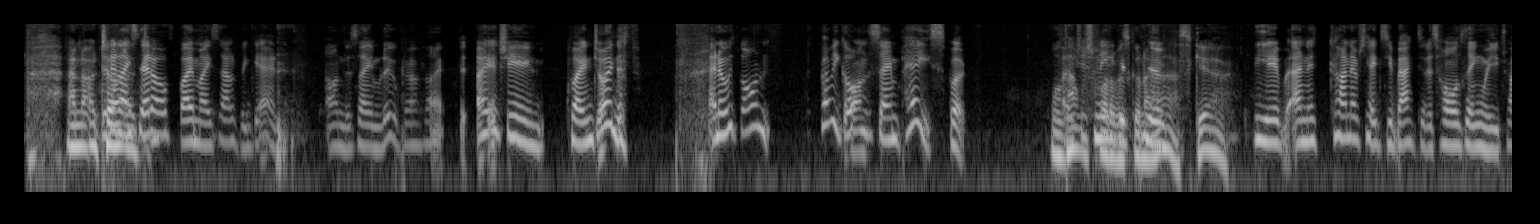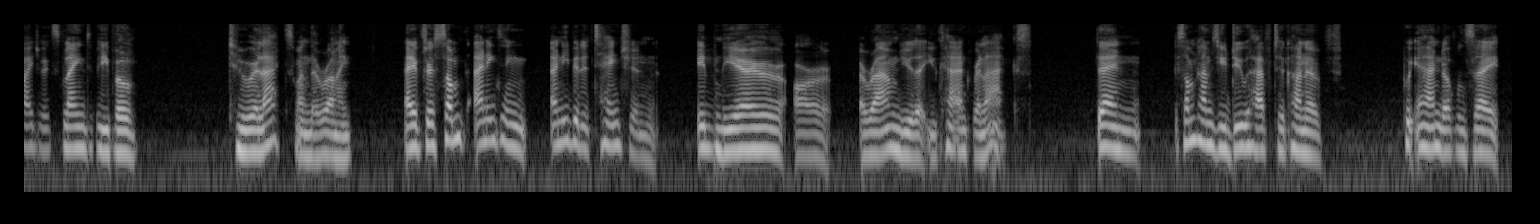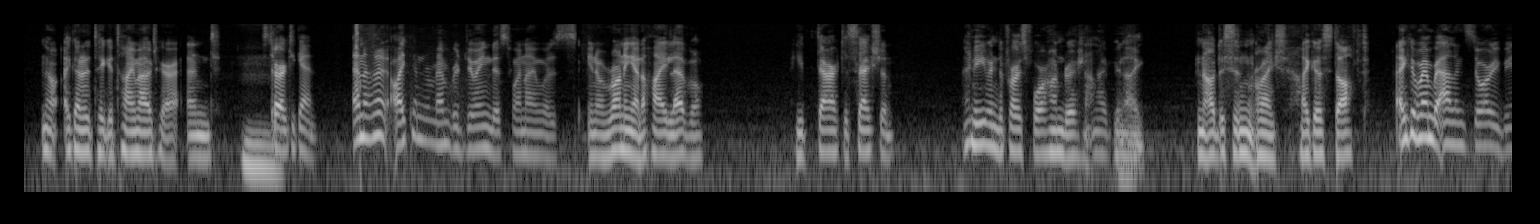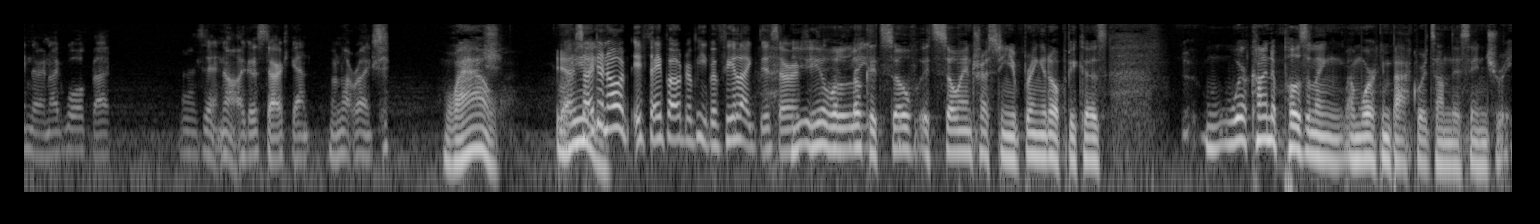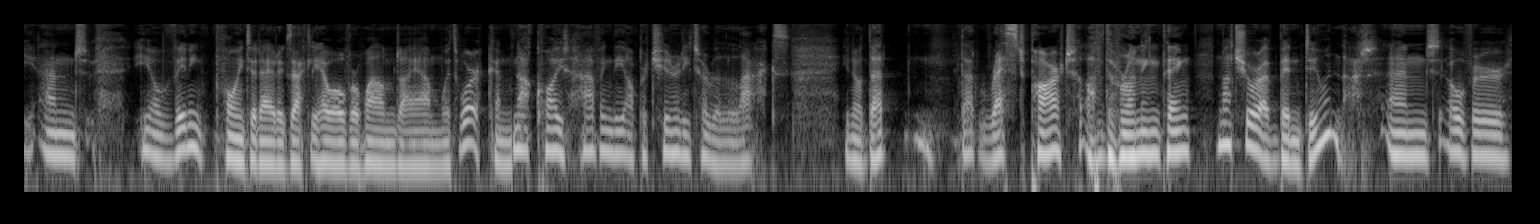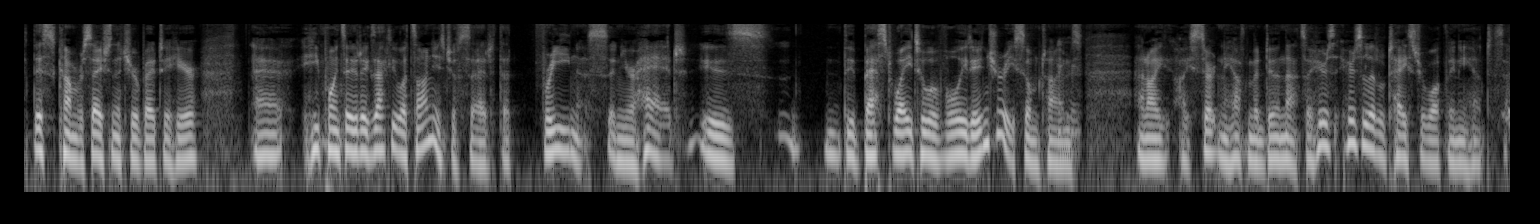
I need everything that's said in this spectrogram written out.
And uh, I tell then I set off by myself again on the same loop. And I was like, I actually quite enjoyed it. And I was going, probably going the same pace, but well, I that was just what I was going to ask. Yeah. able, and it kind of takes you back to this whole thing where you try to explain to people to relax when they're running. And if there's some anything, any bit of tension in the air or around you that you can't relax, then sometimes you do have to kind of put your hand up and say, "No, I got to take a time out here and hmm. start again." And I, I can remember doing this when I was, you know, running at a high level. You'd start a session, and even the first 400, and I'd be like, no, this isn't right. I gotta stop. I can remember Alan Storey being there, and I'd walk back, and I'd say, no, I gotta start again. I'm not right. Wow. Yeah. So I don't know if, if other people feel like this or. if Yeah, well, look, it's so it's so interesting you bring it up because we're kind of puzzling and working backwards on this injury, and you know, Vinny pointed out exactly how overwhelmed I am with work and not quite having the opportunity to relax. You know that that rest part of the running thing. Not sure I've been doing that, and over this conversation that you're about to hear, uh, he points out exactly what Sonia's just said that freeness in your head is the best way to avoid injury sometimes. And I, I certainly haven't been doing that. So here's here's a little taster of what Vinny had to say.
